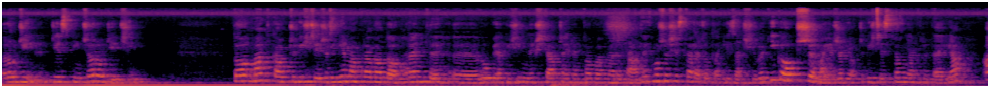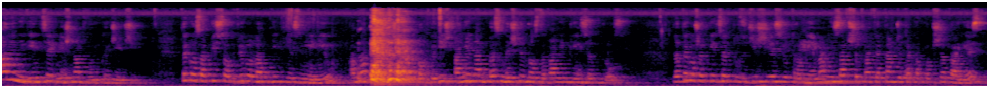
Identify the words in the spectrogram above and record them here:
rodziny, gdzie jest pięcioro dzieci, to matka oczywiście, jeżeli nie ma prawa do renty y, lub jakichś innych świadczeń rentowo-emerytalnych, może się starać o taki zasiłek i go otrzyma, jeżeli oczywiście spełnia kryteria, ale nie więcej niż na dwójkę dzieci. Tego zapisu od wielu lat nikt nie zmienił, a na to trzeba pochylić, a nie nad bezmyślnym rozdawaniem 500+. Dlatego, że 500 plus dziś jest, jutro nie ma, nie zawsze trafia tam, gdzie taka potrzeba jest,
